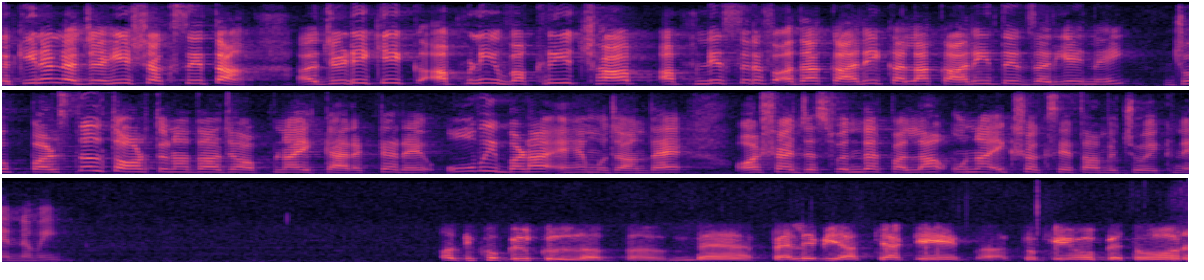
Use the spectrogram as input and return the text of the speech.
ਯਕੀਨਨ ਅਜਿਹੀ ਸ਼ਖਸੀਅਤਾਂ ਜਿਹੜੀ ਕਿ ਇੱਕ ਆਪਣੀ ਵੱਖਰੀ ਛਾਪ, ਆਪਣੇ ਸਿਰਫ ਅਦਾਕਾਰੀ, ਕਲਾਕਾਰੀ ਦੇ ਜ਼ਰੀਏ ਨਹੀਂ, ਜੋ ਪਰਸਨਲ ਤੌਰ ਤੇ ਉਹਨਾਂ ਦਾ ਜੋ ਆਪਣਾ ਇੱਕ ਕੈਰੈਕਟਰ ਹੈ, ਉਹ ਵੀ ਬੜਾ ਅਹਿਮ ਹੋ ਜਾਂਦਾ ਹੈ। ਔਰ ਸ਼ਾਇਦ ਜਸਵਿੰਦਰ ਪੱਲਾ, ਉਹਨਾਂ ਇੱਕ ਸ਼ਖਸੀਅਤਾਂ ਵਿੱਚੋਂ ਇੱਕ ਨੇ ਨਵੀਂ। ਉਹ ਦੇਖੋ, ਬਿਲਕੁਲ ਮੈਂ ਪਹਿਲੇ ਵੀ ਆਖਿਆ ਕਿ ਕਿਉਂਕਿ ਉਹ ਬਤੌਰ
